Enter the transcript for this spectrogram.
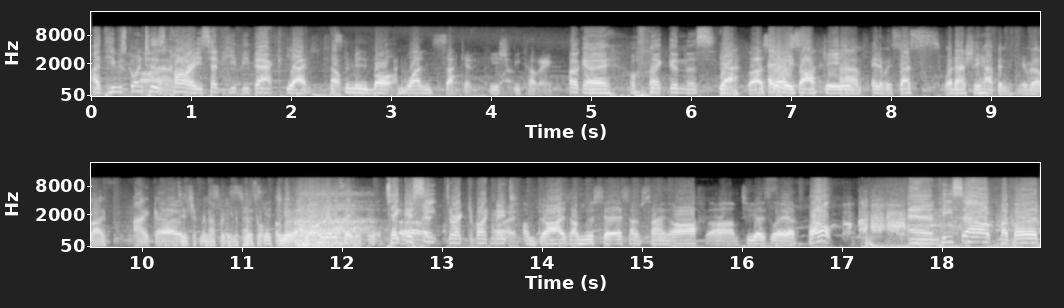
I, he was going to his Uh, car. He said he'd be back. Yeah, just give me about one second. He should be coming. Okay. Well, thank goodness. Yeah. Let's anyways, Saki. um, anyways, that's what actually happened in real life. I got Uh, detention for not bringing a let's- let's pencil. Okay, that's all I'm gonna say. Take your seat, Director Black Knight. Alright, um, guys, I'm gonna say this. I'm signing off. Um, see you guys later. Well, and peace out, my bud.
